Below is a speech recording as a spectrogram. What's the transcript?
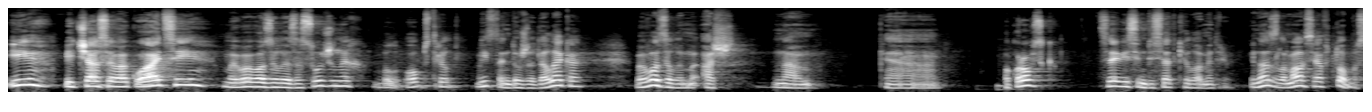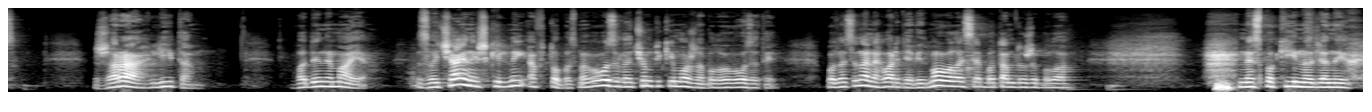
І під час евакуації ми вивозили засуджених, був обстріл, відстань дуже далека. Вивозили ми аж на е, Покровськ, це 80 кілометрів. І у нас зламався автобус. Жара, літа, води немає. Звичайний шкільний автобус. Ми вивозили на чому тільки можна було вивозити. Бо Національна гвардія відмовилася, бо там дуже було неспокійно для них.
